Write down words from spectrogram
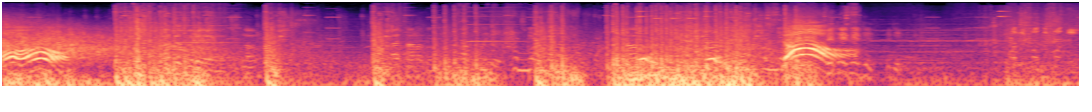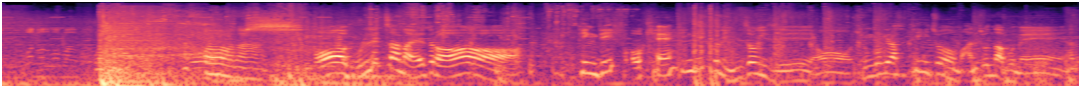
어. 남았습니다. 야. 디디디 디디 버티 버티 버티. 원, 원, 원, 원, 원. 어 나. 어 놀랬잖아 얘들아 핑 디프? 오케이. 핑 디프는 인정이지. 어 중국이라서 핑이 좀 안 좋나 보네. 한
